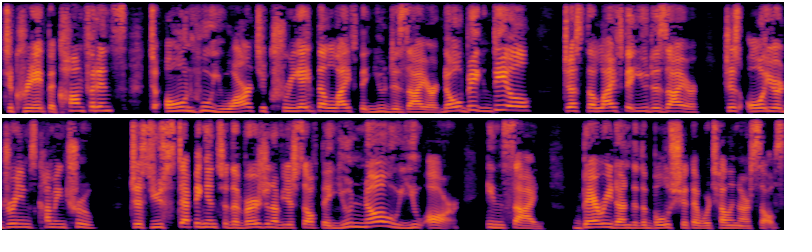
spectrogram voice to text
to create the confidence, to own who you are, to create the life that you desire. No big deal. Just the life that you desire. Just all your dreams coming true. Just you stepping into the version of yourself that you know you are inside buried under the bullshit that we're telling ourselves.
